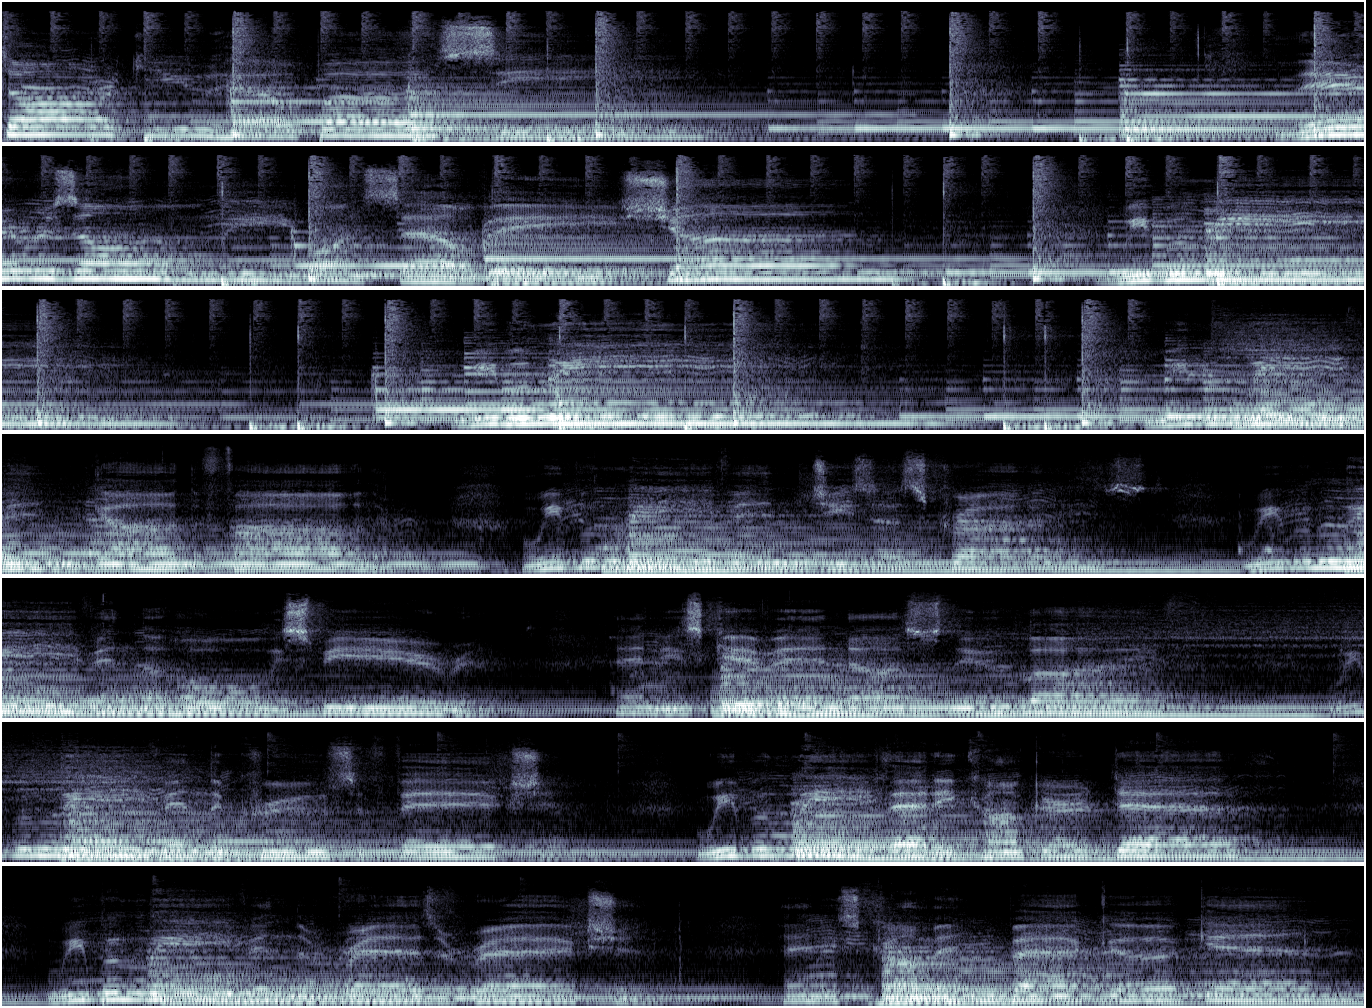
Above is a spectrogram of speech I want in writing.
dark, you help us see. There is only one salvation. We believe. We believe. We believe in God the Father. We believe in Jesus Christ. We believe in the Holy Spirit. And He's given us new life. We believe in the crucifixion. We believe that He conquered death. We believe in the resurrection. And He's coming back again.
